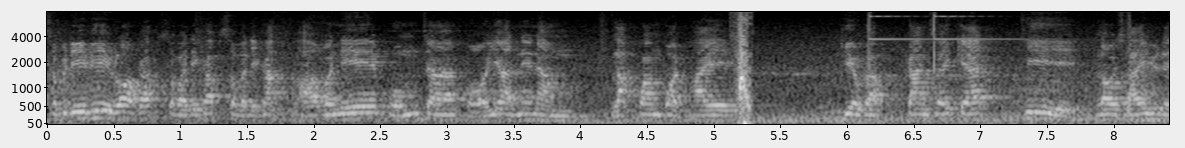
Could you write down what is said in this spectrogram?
สวัสดีพี่อีกรอบครับ สวัสดีครับ สวัสดีครับอ่าวันนี้ผมจะขออนุญาตแนะนำหลักความปลอดภัย เกี่ยวกับการใช้แก๊สที่เราใช้อยู่ใน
